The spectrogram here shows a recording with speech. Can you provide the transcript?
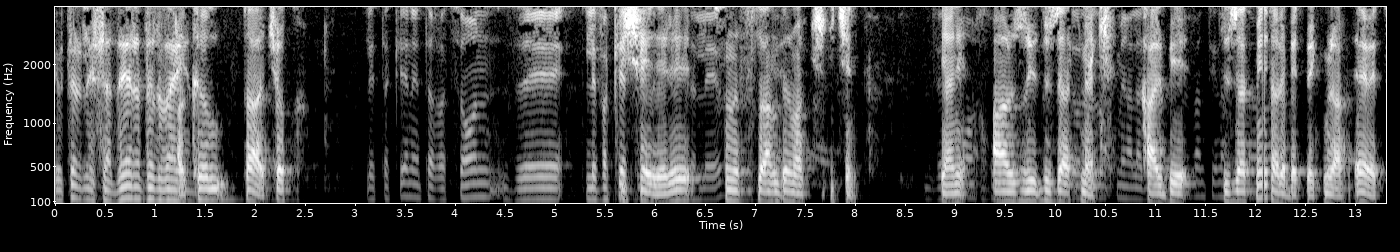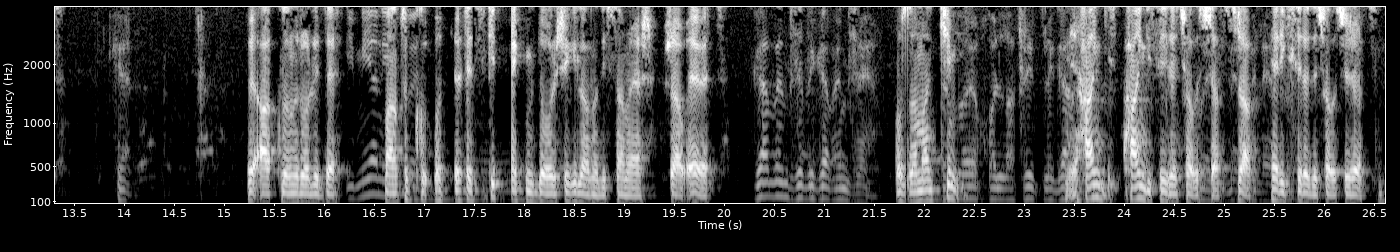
יותר לסדר את הדברים. akıl daha çok bir şeyleri sınıflandırmak için yani arzuyu düzeltmek, kalbi düzeltmeyi talep etmek mi? Evet. Ve aklın rolü de mantık ötesi gitmek mi doğru şekilde anladıysam eğer? Rav, evet. O zaman kim hangi hangisiyle çalışacağız? Rav, her ikisiyle de çalışacaksın.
